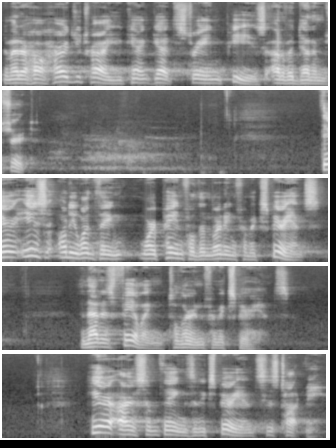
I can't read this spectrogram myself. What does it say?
no matter how hard you try, you can't get strained peas out of a denim shirt. There is only one thing more painful than learning from experience, and that is failing to learn from experience. Here are some things that experience has taught me.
